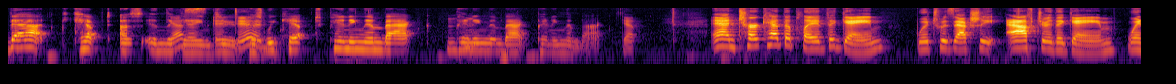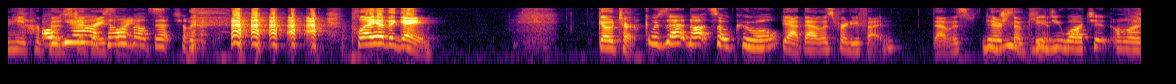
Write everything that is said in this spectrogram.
that kept us in the Yes, game too, because we kept pinning them back, Mhm. pinning them back, pinning them back. Yep. And Turk had the play of the game, which was actually after the game when he Oh proposed to yeah, Grace tell Lyons. about that shot. play of the game. Go Turk. Was that not so cool? Yeah, that was pretty fun. That was Did they're you, so cute. Did you watch it on?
